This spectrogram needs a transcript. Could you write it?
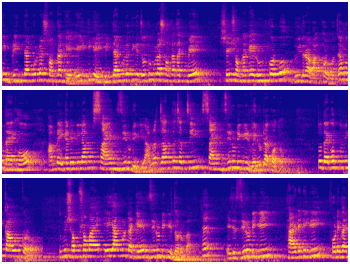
এই বৃদ্ধাঙ্গুলের সংখ্যাকে এই দিকে এই বৃদ্ধাঙ্গুলের দিকে যতগুলো সংখ্যা থাকবে, সেই সংখ্যাকে রুট করব, দুই দ্বারা ভাগ করব। যেমন দেখো, আমরা এখানে নিলাম সাইন জিরো ডিগ্রি আমরা জানতে চাচ্ছি সাইন জিরো ডিগ্রির ভ্যালুটা কত। তো দেখো, তুমি কাউন্ট করো। তুমি সব সময় এই আঙ্গুলটাকে জিরো ডিগ্রি ধরবা হ্যাঁ? এই যে zero degree thirty degree forty five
